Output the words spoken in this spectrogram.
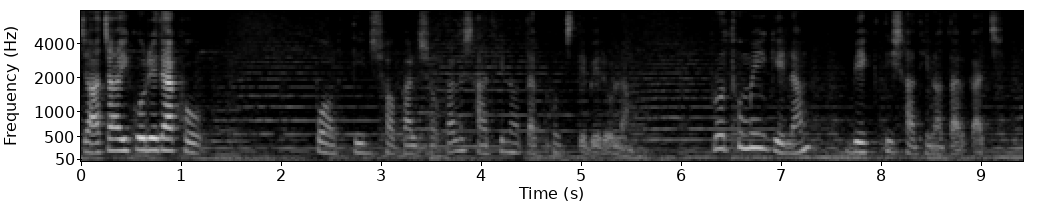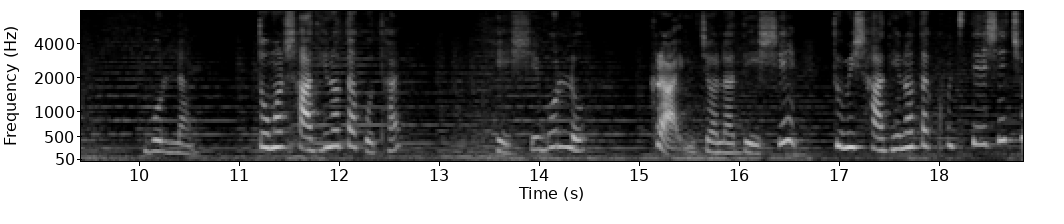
যাচাই করে দেখো। পরদিন সকাল সকাল স্বাধীনতা খুঁজতে বেরোলাম। প্রথমেই গেলাম ব্যক্তি স্বাধীনতার কাছে। বললাম তোমার স্বাধীনতা কোথায়? হেসে বলল, ক্রাইম চলা দেশে তুমি স্বাধীনতা খুঁজতে এসেছ?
